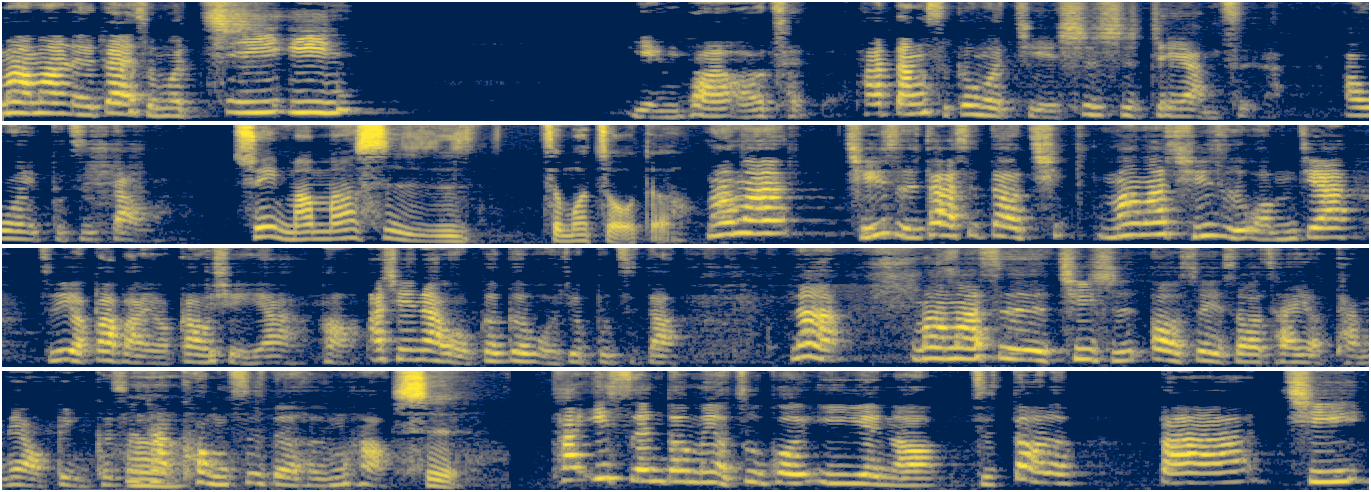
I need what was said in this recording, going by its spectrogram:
妈妈呢？在什么基因演化而成的。他当时跟我解释是这样子的，啊，我也不知道。所以妈妈是怎么走的？妈妈。其实她是到七妈妈，其实我们家只有爸爸有高血压，哈啊，现在我哥哥我就不知道。那妈妈是七十二岁的时候才有糖尿病，可是她控制的很好，是她一生都没有住过医院哦，只到了八七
